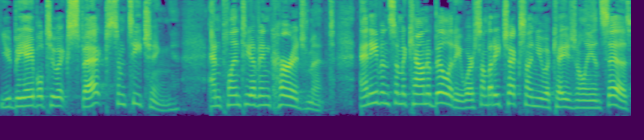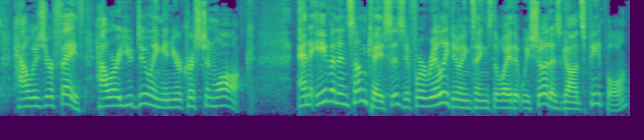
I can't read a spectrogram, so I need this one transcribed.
you'd be able to expect some teaching and plenty of encouragement and even some accountability where somebody checks on you occasionally and says, How is your faith? How are you doing in your Christian walk? And even in some cases, if we're really doing things the way that we should as God's people,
